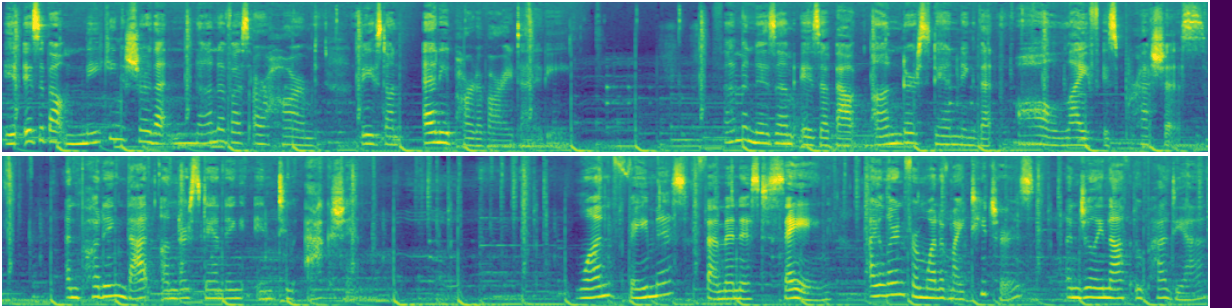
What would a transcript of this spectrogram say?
It is about making sure that none of us are harmed based on any part of our identity. Feminism is about understanding that all life is precious and putting that understanding into action. One famous feminist saying I learned from one of my teachers, Anjali Nath Upadhyay,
